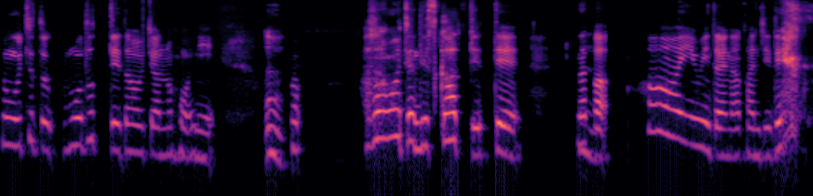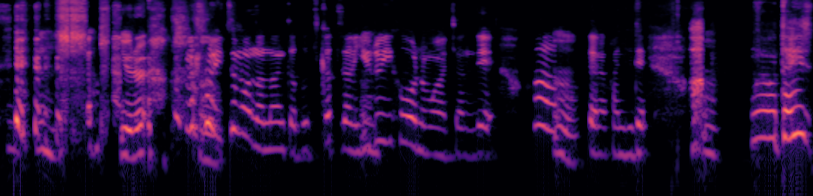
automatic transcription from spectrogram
もうちょっと戻って真央ちゃんの方にうん「浅田真央ちゃんですか?」って言ってなんか「はーい」みたいな感じで。うん。ゆる。うん。いつものなんかどっちかっていうとゆるい方のまーちゃんで「はーい」うんみたいな感じで「あ、うん。もう大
